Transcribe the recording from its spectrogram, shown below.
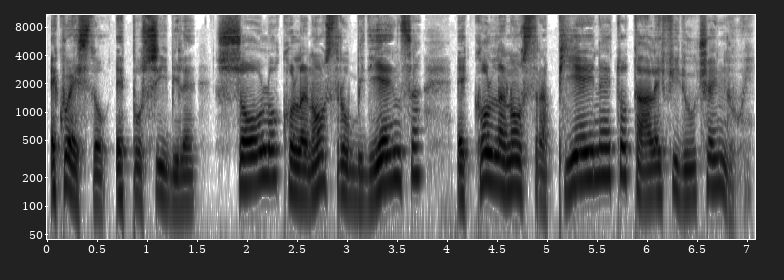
E questo è possibile solo con la nostra ubbidienza e con la nostra piena e totale fiducia in Lui.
